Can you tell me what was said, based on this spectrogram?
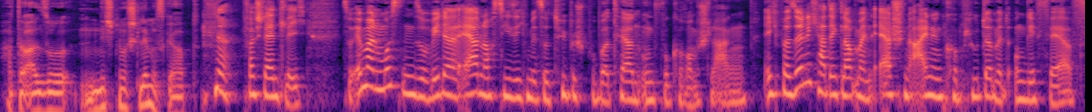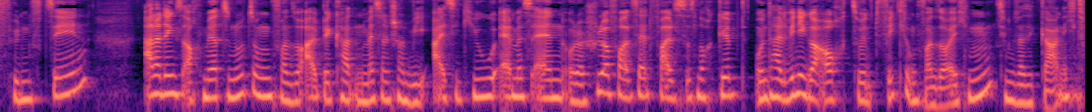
hatte also nicht nur Schlimmes gehabt. Ja, verständlich. So immerhin mussten so weder er noch sie sich mit so typisch pubertären Unfug herumschlagen. Ich persönlich hatte, glaube meinen ersten eigenen Computer mit ungefähr 15. Allerdings auch mehr zur Nutzung von so altbekannten Messengern wie ICQ, MSN oder SchülerVZ, falls es das noch gibt. Und halt weniger auch zur Entwicklung von solchen, beziehungsweise gar nicht.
